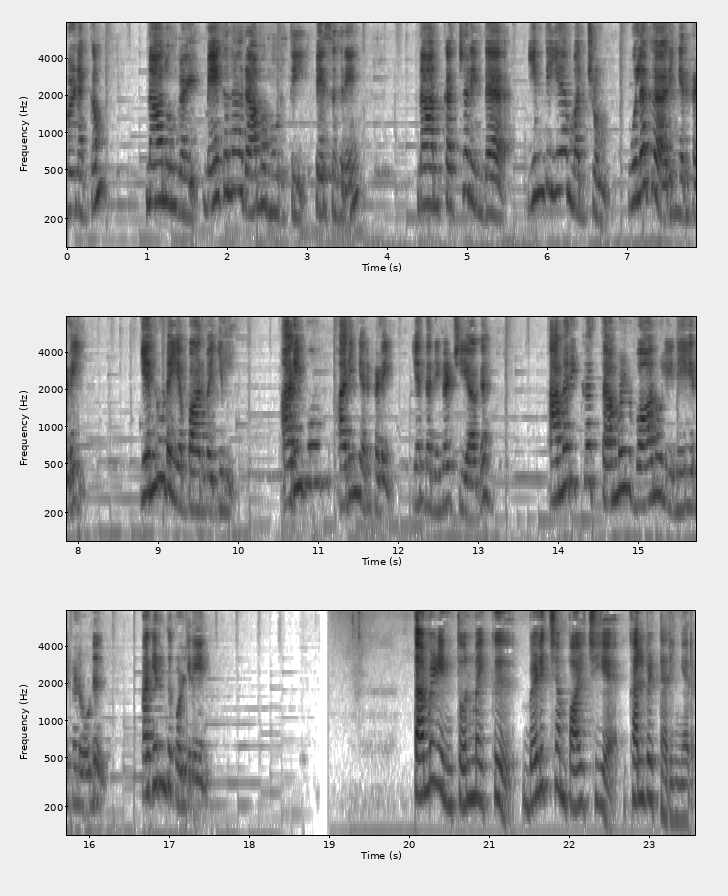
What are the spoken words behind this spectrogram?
வணக்கம். நான் உங்கள் மேகலா ராமமூர்த்தி பேசுகிறேன். நான் கற்றறிந்த இந்திய மற்றும் உலக அறிஞர்களை என்னுடைய பார்வையில் அறிவோம் அறிஞர்களை என்ற நிகழ்ச்சியாக அமெரிக்க தமிழ் வானொலி நேயர்களோடு பகிர்ந்து கொள்கிறேன். தமிழின் தொன்மைக்கு வெளிச்சம் பாய்ச்சிய கல்வெட்டறிஞர்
